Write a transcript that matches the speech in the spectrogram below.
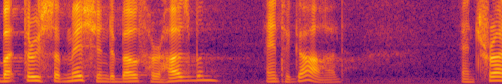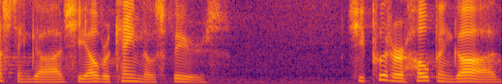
But through submission to both her husband and to God and trust in God, she overcame those fears. She put her hope in God,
